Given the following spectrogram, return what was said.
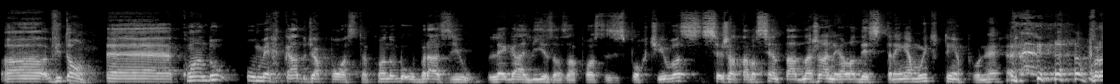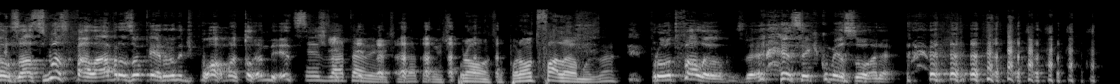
Uh, Vitão, é, quando o mercado de aposta, quando o Brasil legaliza as apostas esportivas, você já estava sentado na janela desse trem há muito tempo, né? Para usar suas palavras, operando de forma clandestina. Exatamente, exatamente. Pronto, pronto falamos, né? Pronto falamos, né? Você que começou, né?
